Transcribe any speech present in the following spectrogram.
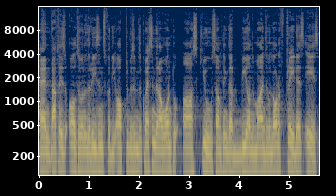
And that is also one of the reasons for the optimism. The question that I want to ask you, something that would be on the minds of a lot of traders is,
